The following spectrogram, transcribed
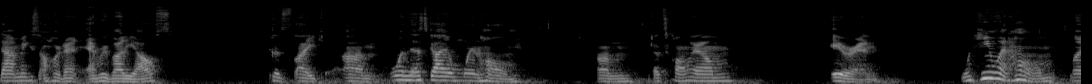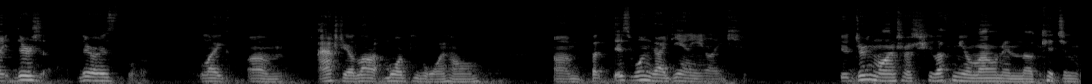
that makes it hard on everybody else because like um when this guy went home um let's call him aaron when he went home, like there's there was like um actually a lot more people went home. Um, but this one guy, Danny, like during lunch rush, he left me alone in the kitchen,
